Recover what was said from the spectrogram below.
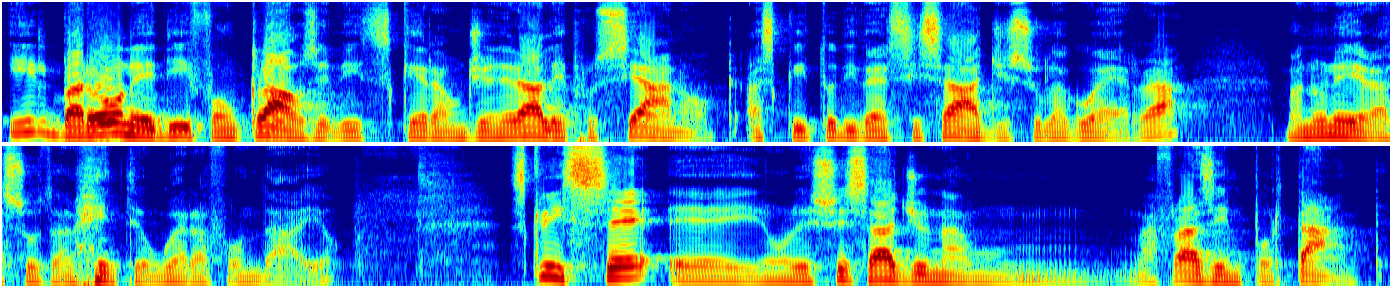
Il barone di von Clausewitz, che era un generale prussiano, ha scritto diversi saggi sulla guerra, ma non era assolutamente un guerrafondaio, scrisse eh, in uno dei suoi saggi una, una, frase importante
